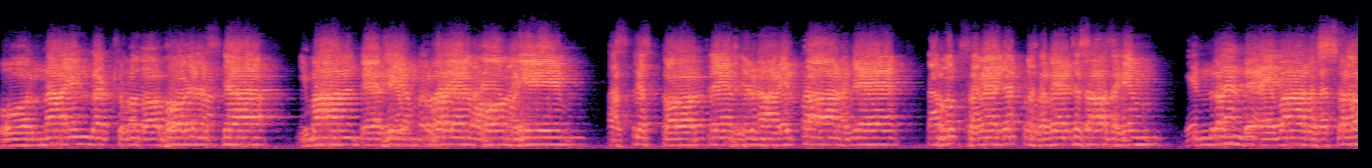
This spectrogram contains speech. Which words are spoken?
पूर्णा इन्द्रक्षुमतो भोजनस्य इमाम् ते धियम् प्रभरे महो महीम् अस्य स्तोत्रे धिरुणाय प्राणजे। तमुत्सवे च प्रसवे च सा सहिम् इन्द्रम् देवादशमधन्ननो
